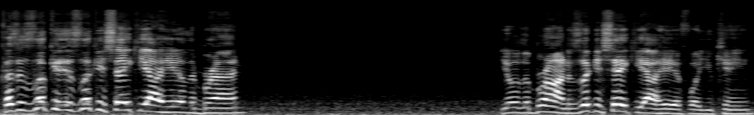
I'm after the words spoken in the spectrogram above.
Cause it's looking it's looking shaky out here, LeBron. Yo, LeBron, it's looking shaky out here for you, King.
